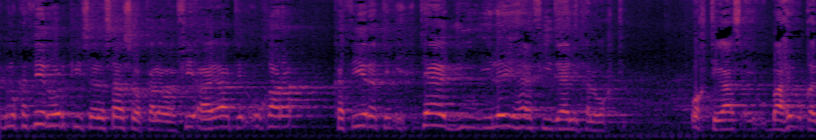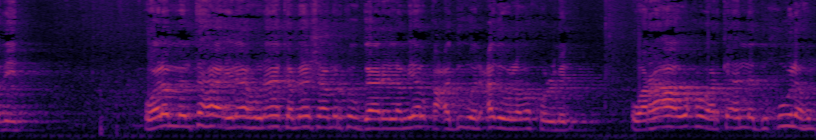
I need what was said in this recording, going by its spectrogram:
ibnu kaiir warkiisana saasoo kale waa fii aayaatin uqara kaiiratin ixtaajuu ilayha fii dalika اlwaqti waqtigaas ay baahi u qabeen. Walama intahaa ilaa hunaaka meeshaa markuu gaaray lam yalqa caduwan cadow lama kulmin. Wa ra'aa wuxuu arkay ana dukhuulahum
